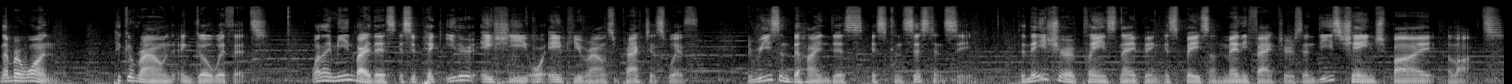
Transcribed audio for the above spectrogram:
Number 1. Pick a round and go with it. What I mean by this is to pick either HE or AP rounds to practice with. The reason behind this is consistency. The nature of plane sniping is based on many factors and these change by a lot.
